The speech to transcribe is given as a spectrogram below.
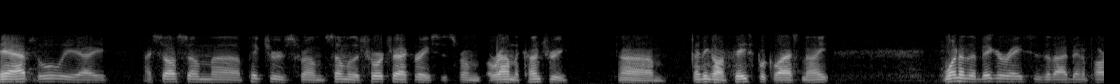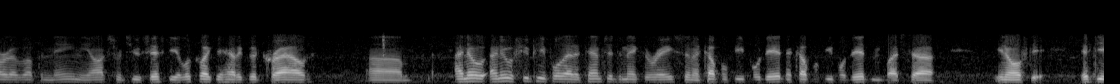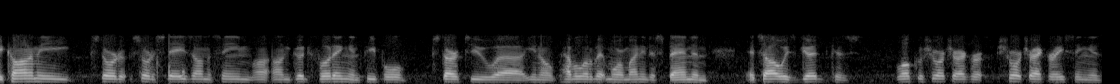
Yeah, absolutely. I I saw some uh, pictures from some of the short track races from around the country. Um, I think on Facebook last night. One of the bigger races that I've been a part of up in Maine, the Oxford 250, it looked like they had a good crowd. Um, I know I knew a few people that attempted to make the race, and a couple people did, and a couple people didn't. But uh, you know, if the if the economy sort of sort of stays on the same on good footing, and people start to uh, you know have a little bit more money to spend, and it's always good because local short track short track racing is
